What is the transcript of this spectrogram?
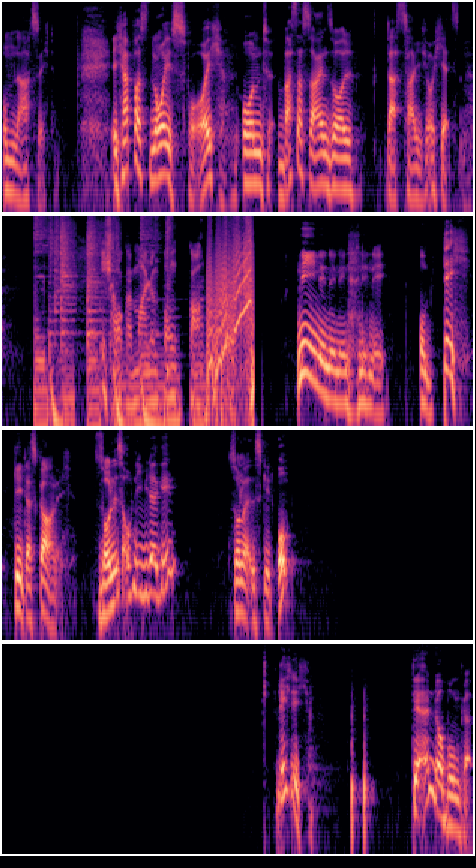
um Nachsicht. Ich habe was Neues für euch und was das sein soll, das zeige ich euch jetzt. Ich hocke in meinem Bunker. Nee, nee, nee, nee, nee, nee. Um dich geht das gar nicht. Soll es auch nie wieder gehen, sondern es geht um Richtig. Der Endor-Bunker.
